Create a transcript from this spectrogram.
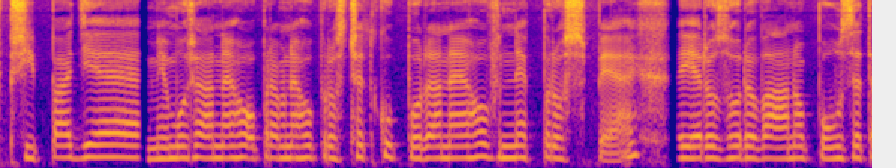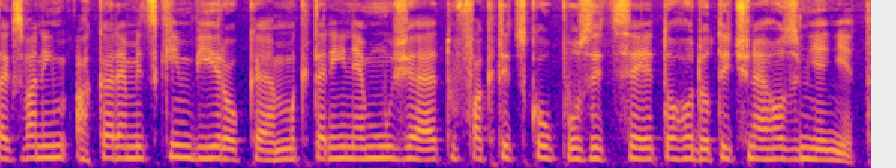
V případě mimořádného opravného prostředku podaného v neprospěch je rozhodováno pouze takzvaným akademickým výrokem, který nemůže tu faktickou pozici toho dotyčného změnit.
